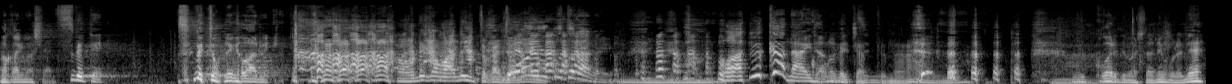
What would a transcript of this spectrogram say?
わかりました。すべて、すべて俺が悪い。俺が悪いとかじゃない。どういうことなのよ。悪かないだろ、別に。ちゃってんだな。ぶっ壊れてましたね、これね。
